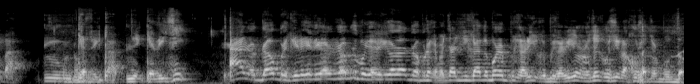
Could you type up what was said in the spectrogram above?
va. Mm, Qué rica. ¿Qué dice? Ah, los nombres, ¿quiere que diga los nombres? Pues ya digo los nombres, que me están chingando por el picarillo, que picarillo lo tengo sin las cosas todo el mundo.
